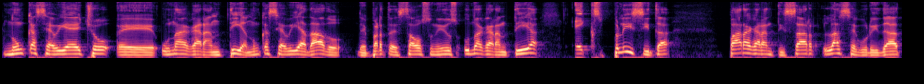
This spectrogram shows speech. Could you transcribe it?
nunca se había hecho eh, una garantía, nunca se había dado de parte de Estados Unidos una garantía explícita para garantizar la seguridad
